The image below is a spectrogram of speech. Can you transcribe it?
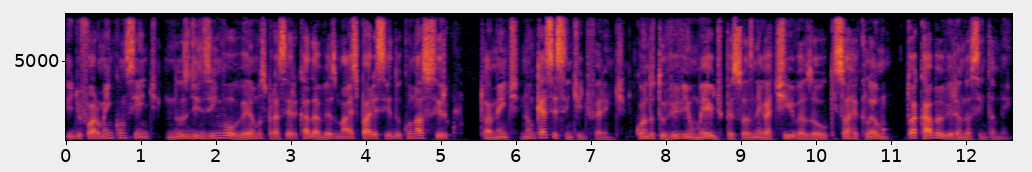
e, de forma inconsciente, nos desenvolvemos para ser cada vez mais parecido com o nosso círculo. Tua mente não quer se sentir diferente. Quando tu vive em um meio de pessoas negativas ou que só reclamam, tu acaba virando assim também.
